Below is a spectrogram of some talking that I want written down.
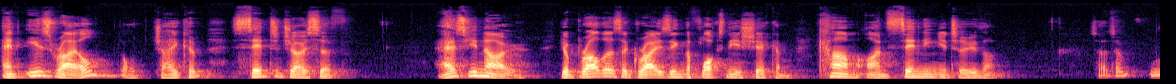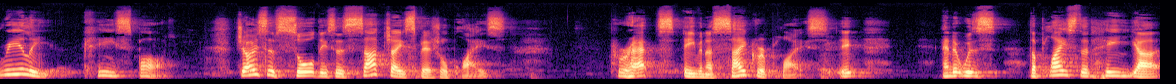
And Israel, or Jacob, said to Joseph, As you know, your brothers are grazing the flocks near Shechem. Come, I'm sending you to them. So it's a really key spot. Joseph saw this as such a special place, perhaps even a sacred place. It, and it was the place that he, uh,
